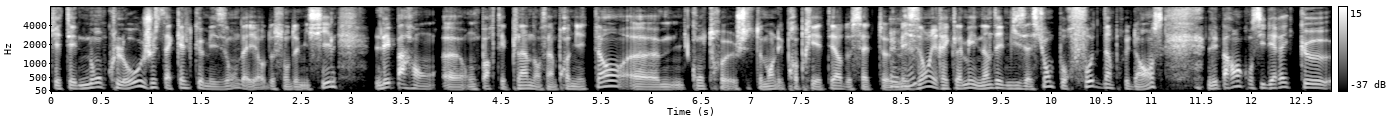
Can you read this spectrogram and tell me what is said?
qui était non clos, juste à quelques maisons d'ailleurs de son domicile. Les parents euh, ont porté dans un premier temps euh, contre justement les propriétaires de cette mhm. maison et réclamaient une indemnisation pour faute d'imprudence. Les parents considéraient que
